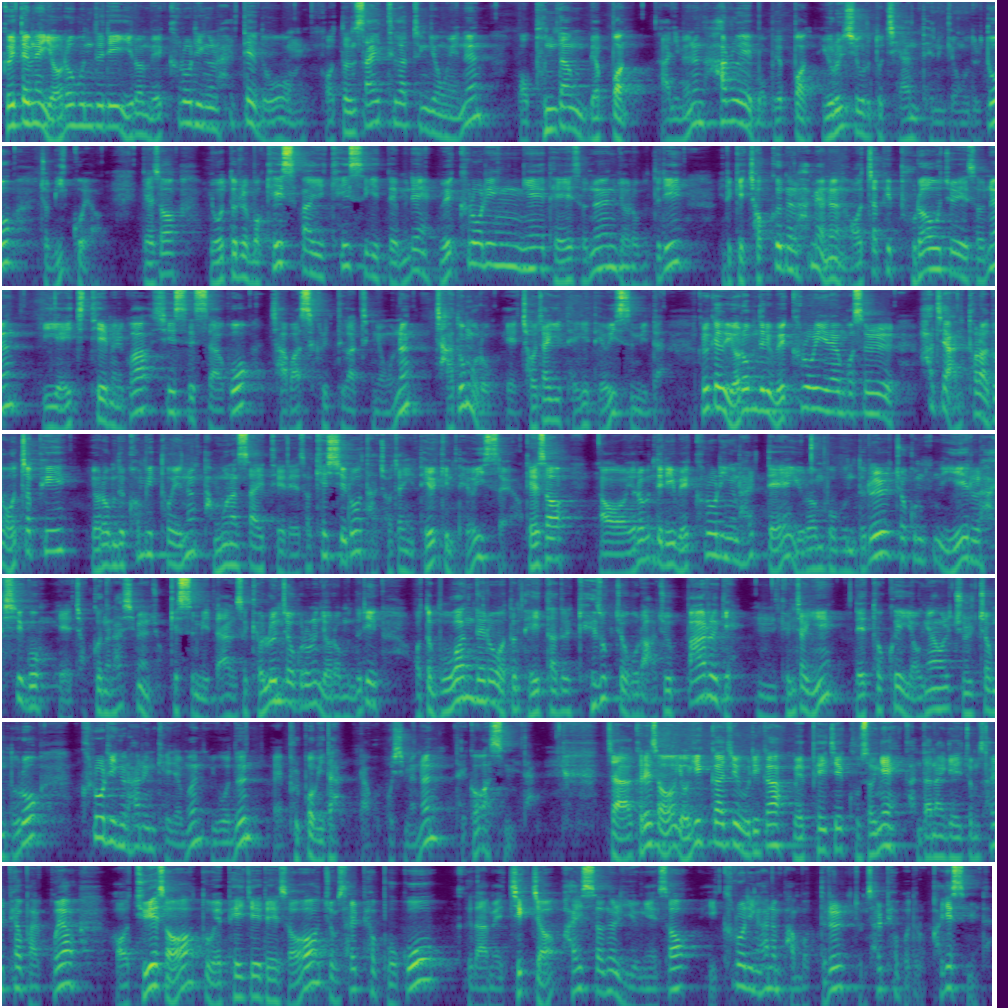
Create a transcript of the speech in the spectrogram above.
그렇기 때문에 여러분들이 이런 web crawling을 할 때도 어떤 사이트 같은 경우에는 뭐 분당 몇번 아니면은 하루에 뭐 몇 번 이런 식으로 또 제한되는 경우들도 좀 있고요 그래서 이것들을 뭐 case by case이기 때문에 웹 crawling에 대해서는 여러분들이 이렇게 접근을 하면은 어차피 브라우저에서는 이 HTML과 CSS하고 JavaScript 같은 경우는 자동으로 예, 저장이 되게 되어 있습니다. 그렇게 해서 여러분들이 웹 crawl이라는 것을 하지 않더라도 어차피 여러분들 컴퓨터에는 방문한 사이트에 대해서 캐시로 다 저장이 되어 있긴 되어 있어요. 그래서 어, 여러분들이 웹 crawling을 할 때 이런 부분들을 조금 이해를 하시고 예, 접근을 하시면 좋겠습니다. 그래서 결론적으로는 여러분들이 어떤 무한대로 어떤 데이터들 계속적으로 아주 빠르게 음, 굉장히 네트워크에 영향을 줄 정도로 crawling을 하는 개념은 이거는 예, 불법이다 라고 보시면 될 것 같습니다. 자 그래서 여기까지 우리가 웹페이지 구성에 간단하게 좀 살펴봤고요. 어, 뒤에서 또 웹페이지에 대해서 좀 살펴보고 그 다음에 직접 Python을 이용해서 이 crawling 하는 방법들을 좀 살펴보도록 하겠습니다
